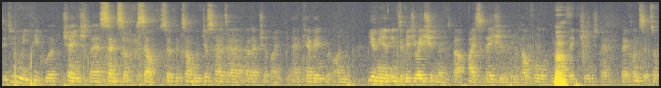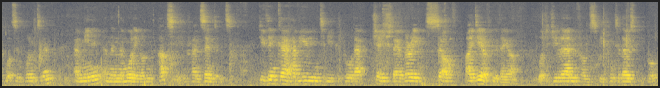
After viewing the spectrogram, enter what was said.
Did you meet people who have changed their sense of self? So, for example, we've just had a, a lecture by uh, Kevin on Jungian individuation and about isolation being helpful. Mm. They've changed their, their concept of what's important to them and meaning, and then the morning on and transcendence. Do you think, uh, have you interviewed people that changed their very self idea of who they are? What did you learn from speaking to those people?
